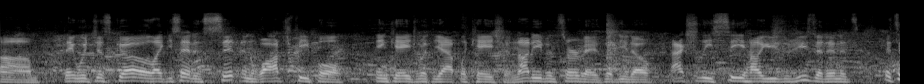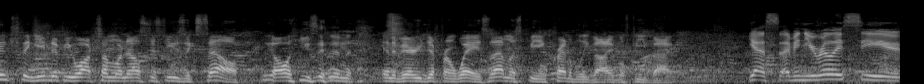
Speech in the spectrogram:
Um, they would just go, like you said, and sit and watch people engage with the application. Not even surveys, but you know, actually see how users use it. And it's, it's interesting, even if you watch someone else just use Excel, we all use it in, in a very different way. So that must be incredibly valuable feedback. Yes, I mean you really see,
